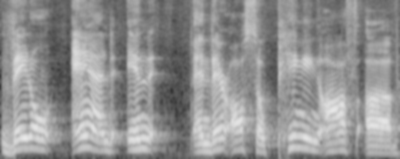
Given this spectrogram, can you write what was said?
they don't and in and they're also pinging off of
